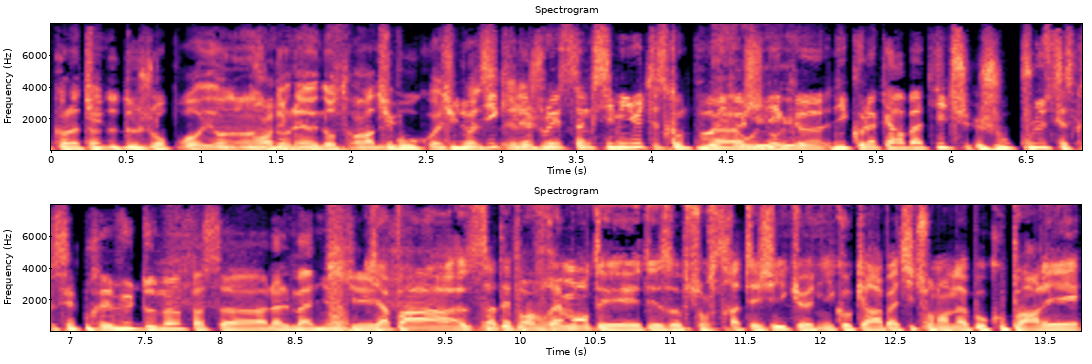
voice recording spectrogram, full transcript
qu'on attende deux jours pour on- donner un autre rendez-vous. quoi, Tu nous dis qu'il a joué 5-6 minutes. Est-ce qu'on peut Bah imaginer oui. que Nicolas Karabatic joue plus? Est-ce que c'est prévu demain face à l'Allemagne Il a pas, ça dépend vraiment des, des options stratégiques. Nico Karabatic, on en a beaucoup parlé.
